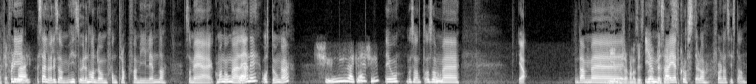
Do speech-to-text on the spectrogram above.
Ok. Fordi Nei. selve liksom, historien handler om von Trapp-familien, da. Som er Hvor mange unger er det Ja. igjen i? Åtte unger? Sju, er ikke det? Sju? Jo, noe sånt. Og som eh, Ja. De De gjemmer eh, seg for nazistene. gjemmer seg i et kloster, da, for nazistene.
